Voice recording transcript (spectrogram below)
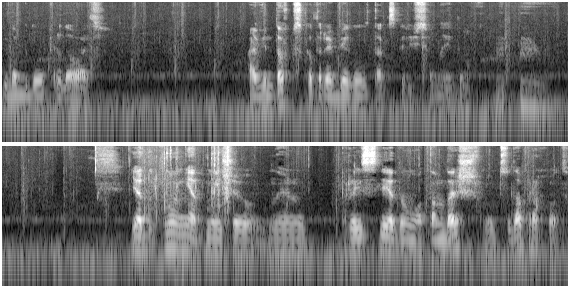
когда буду его продавать. А винтовку, с которой я бегал, так, скорее всего, найду. Я, ну, нет, мы еще, наверное, происследуем. Вот там дальше, вот сюда проход.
